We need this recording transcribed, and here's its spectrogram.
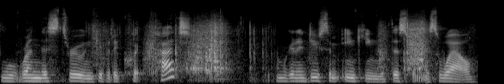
We'll run this through and give it a quick cut. And we're going to do some inking with this one as well.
